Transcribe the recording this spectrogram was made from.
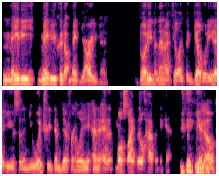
Maybe maybe you could make the argument, but even then, I feel like the guilt would eat at you. So then you would treat them differently, and and most likely it'll happen again. you know.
